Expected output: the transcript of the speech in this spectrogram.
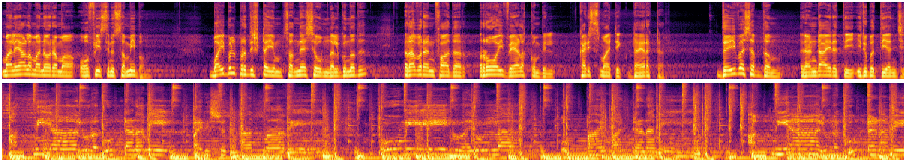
മലയാള മനോരമ ഓഫീസിനു സമീപം. ബൈബിൾ പ്രതിഷ്ഠയും സന്ദേശവും നൽകുന്നത് Reverend Father Roy Velakkombil charismatic director. ദൈവശബ്ദം രണ്ടായിരത്തി ഇരുപത്തിയഞ്ച് ആത്മീയാലുറ കൂട്ടണമേ പരിശുദ്ധാത്മാവേ. ഭൂമിയിൽ ഉറയുള്ള ഉപ്പായി മാറ്റണമേ. അഗ്നിയാലുറ കൂട്ടണമേ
